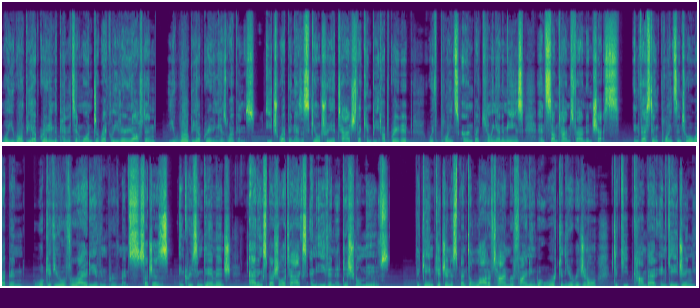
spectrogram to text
While you won't be upgrading the Penitent one directly very often, you will be upgrading his weapons. Each weapon has a skill tree attached that can be upgraded with points earned by killing enemies and sometimes found in chests. Investing points into a weapon will give you a variety of improvements, such as increasing damage, adding special attacks, and even additional moves. The Game Kitchen has spent a lot of time refining what worked in the original to keep combat engaging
